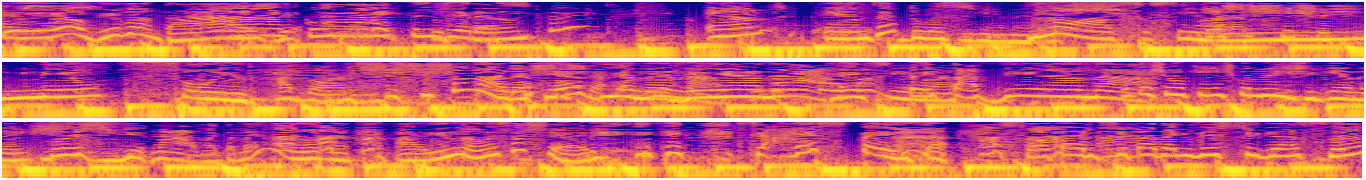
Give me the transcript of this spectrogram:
dogs. eu vi Ah, vantagem. com Ai, refrigerante. And And duas vinas. Nossa senhora, Duas xixas. meu sonho. Adoro. Xixixa nada, aqui é Xixixa, é vina, vina. vina, não, respeita a vina. cachorro quente com duas vinas. Duas vinas. Não, mas também não, né? Aí não, isso é sério. Se a respeita. Só participa da investigação.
